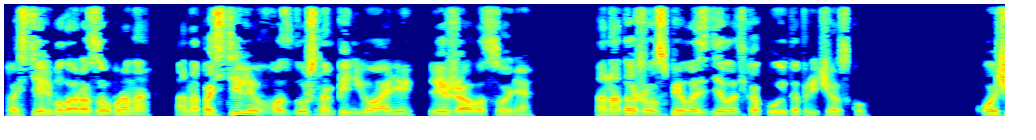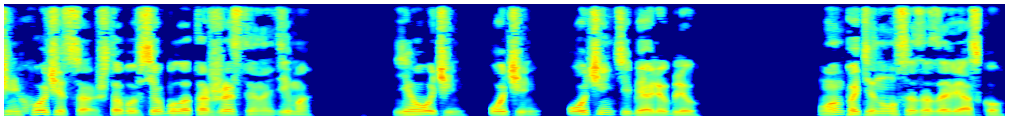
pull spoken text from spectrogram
Постель была разобрана, а на постели в воздушном пеньюаре лежала Соня. Она даже успела сделать какую-то прическу. «Очень хочется, чтобы все было торжественно, Дима. Я очень, очень, очень тебя люблю». Он потянулся за завязку.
